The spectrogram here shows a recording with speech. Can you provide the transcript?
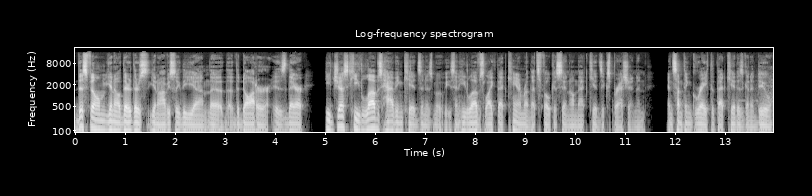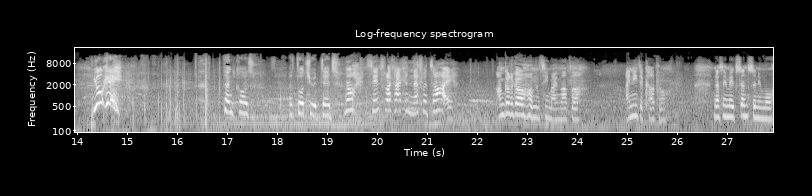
This film, you know, there there's you know obviously the um, the, the the daughter is there. He just he loves having kids in his movies, and he loves like that camera that's focused in on that kid's expression and and something great that that kid is going to do. You okay? Thank God. I thought you were dead. No, it seems like I can never die. I'm gonna go home and see my mother. I need a cuddle. Nothing makes sense anymore.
